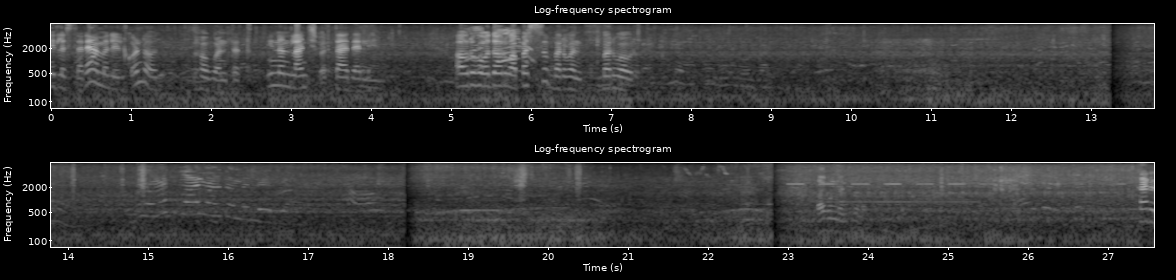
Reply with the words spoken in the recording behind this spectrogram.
ನಿಲ್ಲಿಸ್ತಾರೆ, ಆಮೇಲೆ ಇಳ್ಕೊಂಡು ಹೋಗುವಂಥದ್ದು. ಇನ್ನೊಂದು ಲಾಂಚ್ ಬರ್ತಾ ಇದೆ ಅಲ್ಲಿ. ಅವರು ಹೋದವರು ವಾಪಸ್ಸು ಬರುವಂತ ಬರುವವರು. ಸಾಕೊಂಡು ನೆನ್ಸ್ಕೊಳ್ಳ ಕಾರ್.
